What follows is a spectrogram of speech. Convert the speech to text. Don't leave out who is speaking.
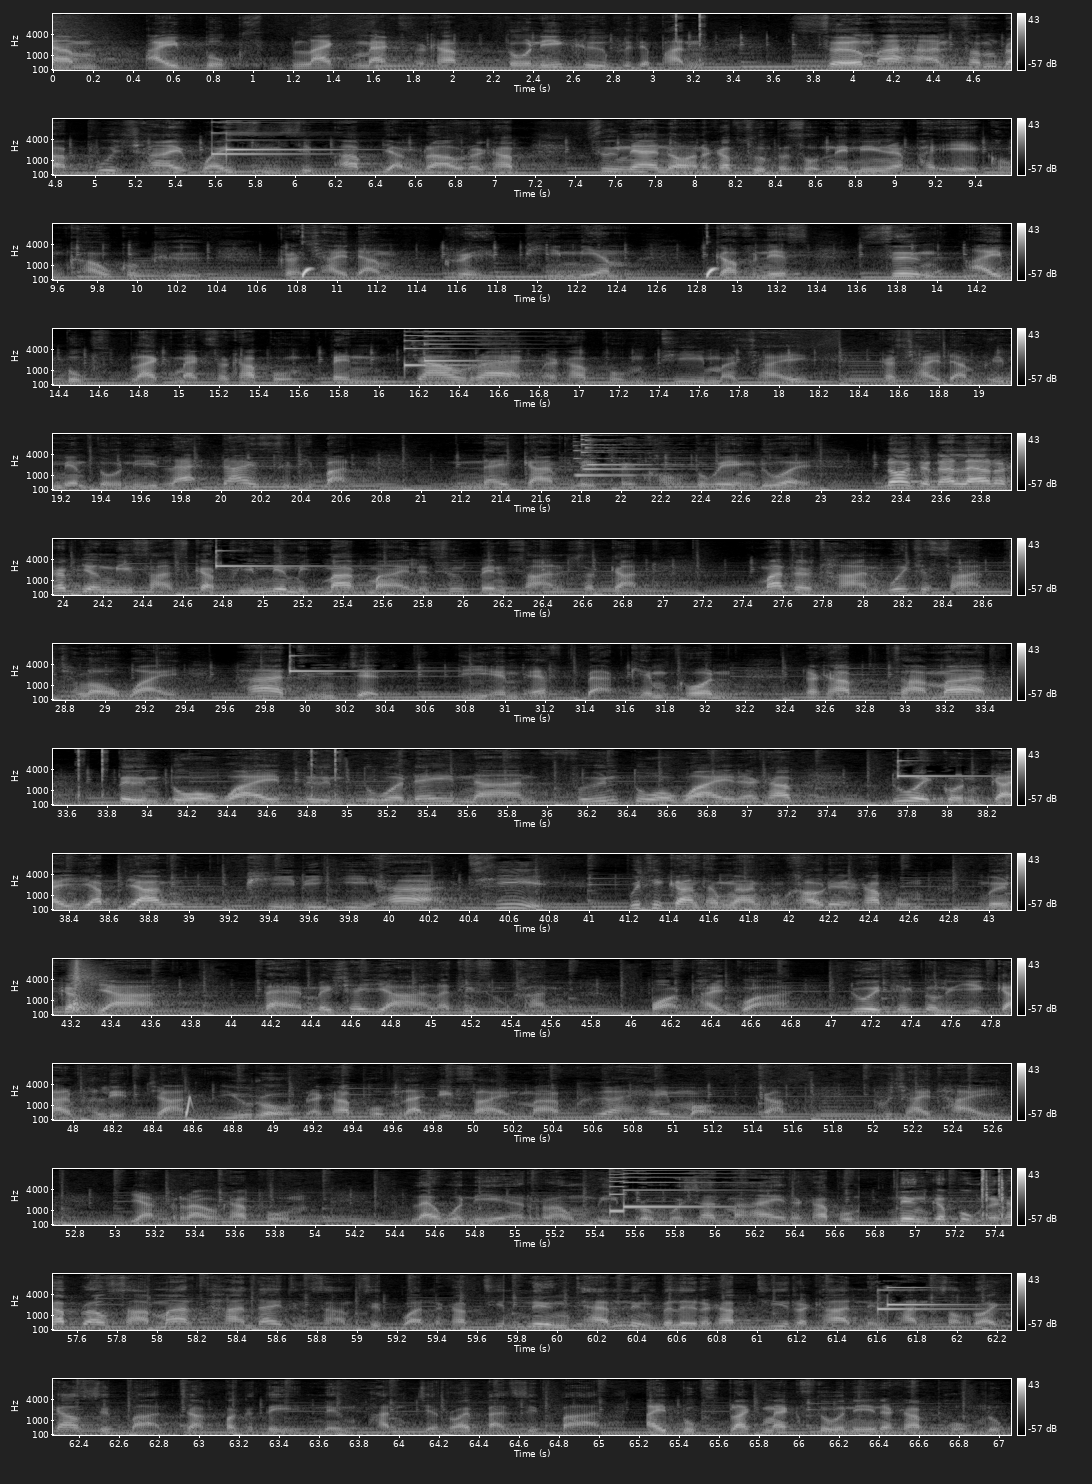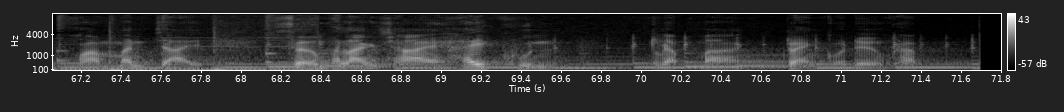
Speaker 1: นำ iBooks Black Max นะครับ ตัวนี้คือผลิตภัณฑ์เสริมอาหารสำหรับผู้ชายวัย 40 อัพอย่างเรานะครับ ซึ่งแน่นอนนะครับ ส่วนผสมในนี้นะพระเอกของเขาก็คือกระชายดำเกรดพรีเมียม Governess ซึ่ง iBooks Black Max นะครับผมเป็นเจ้าแรกนะครับผมที่มาใช้กระชายดำพรีเมียมตัวนี้ และได้สิทธิบัตรในการผลิตเป็นของตัวเองด้วย นอกจากนั้นแล้วนะครับยังมีสารสกัดพรีเมียมอีกมากมายเลย ซึ่งเป็นสารสกัด มาตรฐานเวชศาสตร์ชะลอวัย 5-7 DMF แบบเข้มข้นนะครับ สามารถตื่นตัวไว ตื่นตัวได้นาน ฟื้นตัวไวนะครับ ด้วยกลไกยับยั้ง PDE5 ที่วิธีการทำงานของเขาเนี่ยนะครับผมเหมือนกับยา แต่ไม่ใช่ยาและที่สำคัญปลอดภัยกว่าด้วยเทคโนโลยีการผลิตจากยุโรปนะครับผมและดีไซน์มาเพื่อให้เหมาะกับผู้ชายไทยอย่างเราครับผม และวันนี้เรามีโปรโมชั่นมาให้นะครับผม1กระปุกนะครับเราสามารถทานได้ถึง 30 วันนะครับที่ 1 แถม 1 ไปเลยนะครับ ที่ราคา 1,290 บาท จากปกติ 1,780 บาท iBooks Black Max ตัวนี้นะครับผมลุกความมั่นใจ เสริมพลังชายให้คุณกลับมาแกร่งกว่าเดิมครับ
